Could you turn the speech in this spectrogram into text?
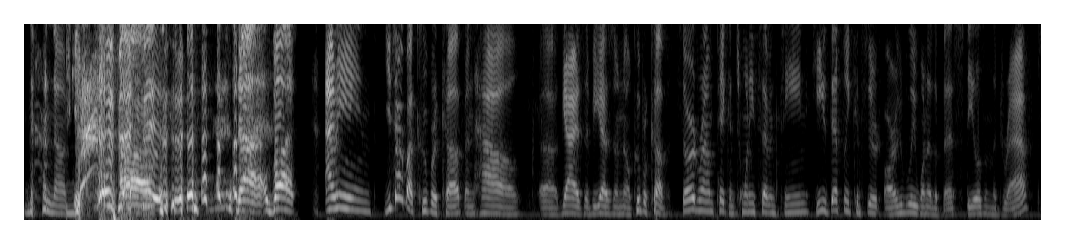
no, I'm kidding. uh, nah, but I mean, you talk about Cooper Kupp and how, uh, guys, if you guys don't know, Cooper Kupp, third round pick in 2017, he's definitely considered arguably one of the best steals in the draft.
